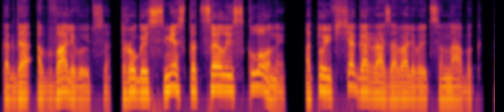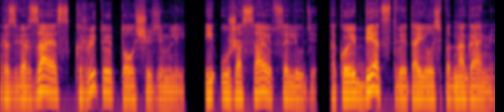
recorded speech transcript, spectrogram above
когда обваливаются, трогаясь с места целые склоны, а то и вся гора заваливается на бок, разверзая скрытую толщу земли. И ужасаются люди. Какое бедствие таилось под ногами.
